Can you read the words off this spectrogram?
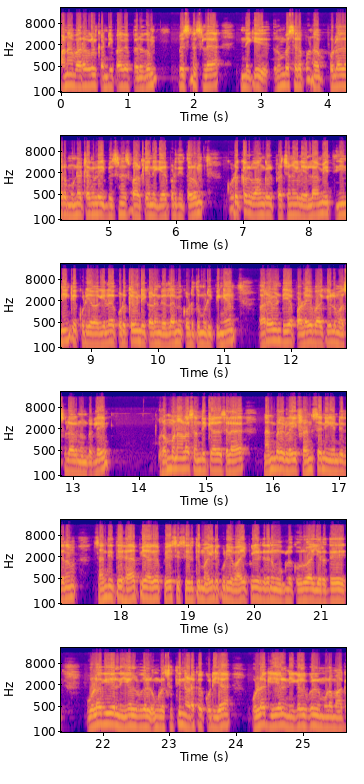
பண வரவுகள் கண்டிப்பாக பெருகும். பிஸ்னஸில் இன்னைக்கு ரொம்ப சிறப்பான பொருளாதார முன்னேற்றங்களை பிஸ்னஸ் வாழ்க்கையை இன்னைக்கு ஏற்படுத்தி தரும். கொடுக்கல் வாங்கல் பிரச்சனைகள் எல்லாமே நீங்கக்கூடிய வகையில் கொடுக்க வேண்டிய கடன்கள் எல்லாமே கொடுத்து முடிப்பீங்க. வர வேண்டிய பழைய பாக்கிகளும் வசூலாக நண்பர்களே ரொம்ப நாளாக சந்திக்காத சில நண்பர்களை ஃப்ரெண்ட்ஸை நீங்கள் இன்றைய தினம் சந்தித்து ஹாப்பியாக பேசி சிரித்து மகிழக்கூடிய வாய்ப்புகள் இன்றைய தினம் உங்களுக்கு உருவாகிறது. உலகியல் நிகழ்வுகள் உங்களை சுற்றி நடக்கக்கூடிய உலகியல் நிகழ்வுகள் மூலமாக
